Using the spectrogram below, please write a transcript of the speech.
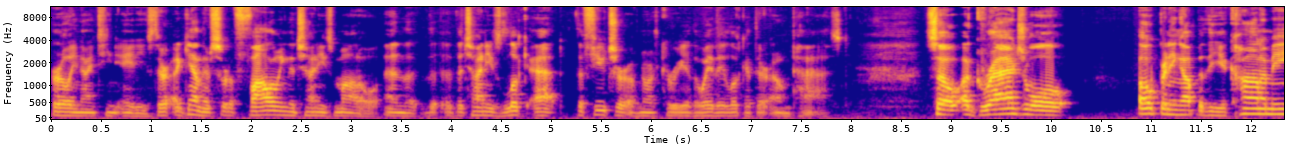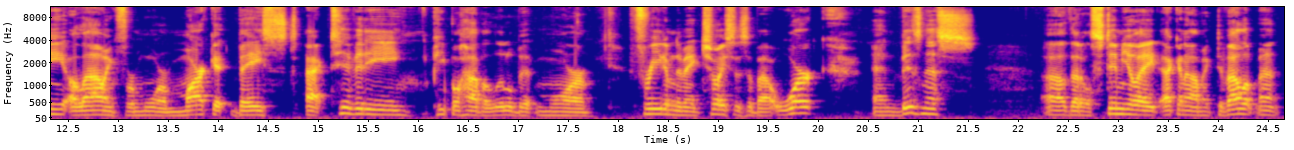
early 1980s. They're again, they're sort of following the Chinese model, and the, the, the Chinese look at the future of North Korea the way they look at their own past. So a gradual opening up of the economy, allowing for more market based activity. People have a little bit more freedom to make choices about work and business uh, that'll stimulate economic development.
